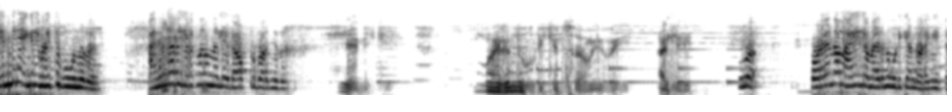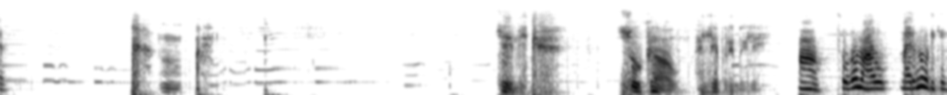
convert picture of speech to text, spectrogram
എന്തിനാ ഇങ്ങനെ വിളിച്ചു പോകുന്നത്? അനങ്ങാതെ കിടക്കണമെന്നല്ലേ ഡോക്ടർ പറഞ്ഞത്? എനിക്ക് മരുന്ന് കുടിക്കാൻ സമയമായി അല്ലേ? കുറെ നാളായില്ലോ മരുന്ന് കുടിക്കാൻ തുടങ്ങിയിട്ട്. എനിക്ക് സുഖാവും അല്ലേ പ്രമീളെ? ആ സുഖമാവും. മരുന്ന് കുടിക്കേ.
